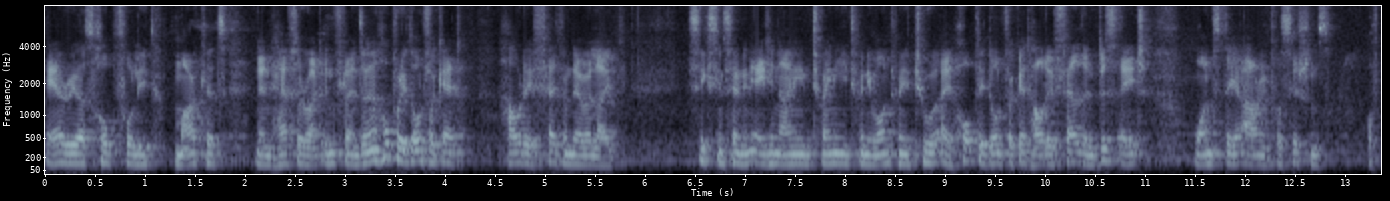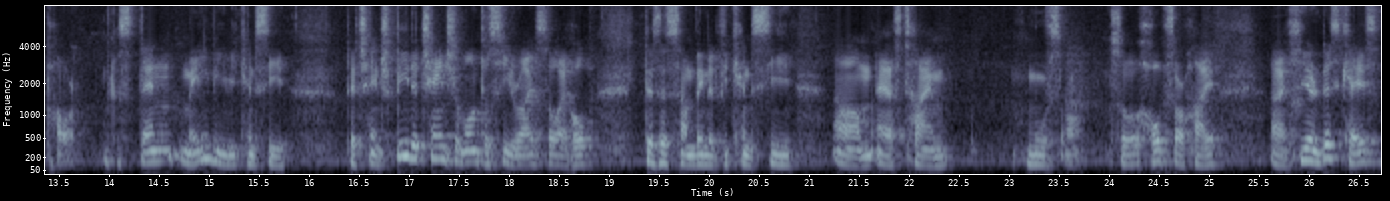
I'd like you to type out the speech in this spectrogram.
areas, hopefully markets, then have the right influence, and hopefully don't forget how they felt when they were like 16, 17, 18, 19, 20, 21, 22. I hope they don't forget how they felt in this age once they are in positions of power. Because then maybe we can see the change. Be the change you want to see, right? So I hope this is something that we can see um, as time moves on. So hopes are high. Uh, here in this case,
